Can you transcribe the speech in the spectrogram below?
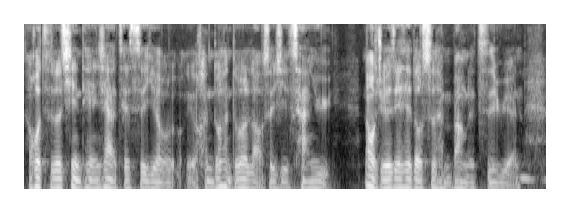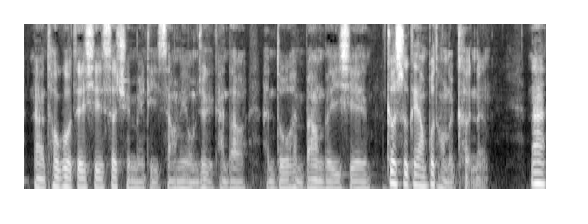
或者说亲子天下这次有有很多很多的老师一起参与。那我觉得这些都是很棒的资源。嗯、那透过这些社群媒体上面，我们就可以看到很多很棒的一些各式各样不同的可能。那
